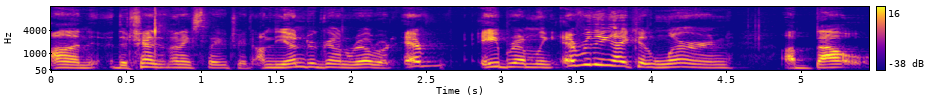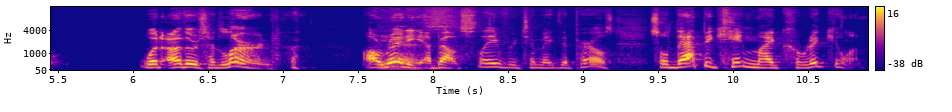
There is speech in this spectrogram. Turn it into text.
on the transatlantic slave trade, on the Underground Railroad, every, Abraham Lincoln, everything I could learn about what others had learned already Yes. about slavery to make the parallels. So that became my curriculum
